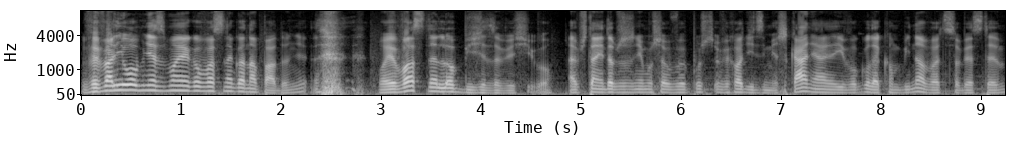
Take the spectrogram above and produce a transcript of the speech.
wywaliło mnie z mojego własnego napadu, nie? Moje własne lobby się zawiesiło. Ale przynajmniej dobrze, że nie muszę wychodzić z mieszkania i w ogóle kombinować sobie z tym.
